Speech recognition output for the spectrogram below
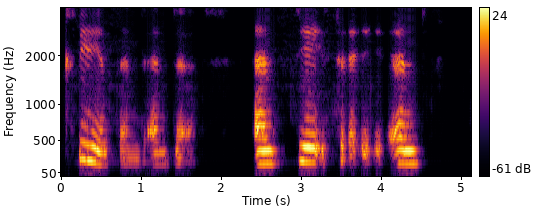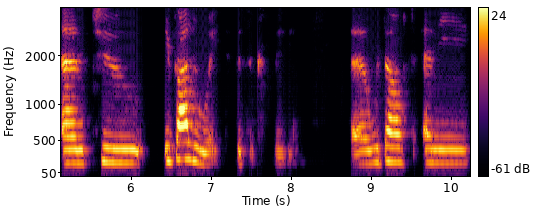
experience and and uh, and see and and to evaluate this experience without any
